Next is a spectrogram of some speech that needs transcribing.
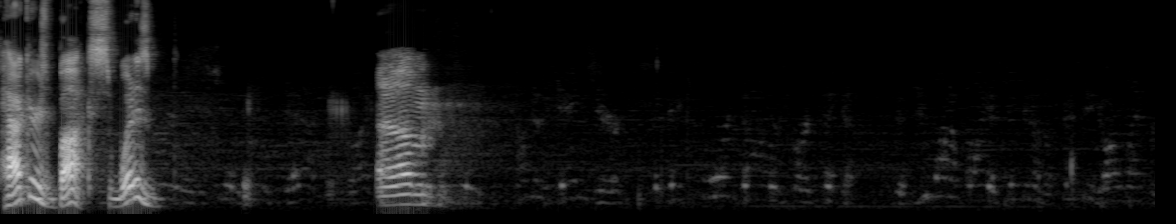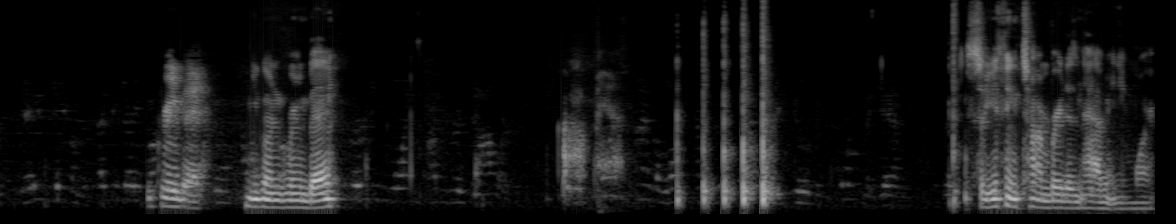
Packers Bucks. What is Um. Green Bay. you going Green Bay? Oh man. So you think Tom Brady doesn't have it anymore?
